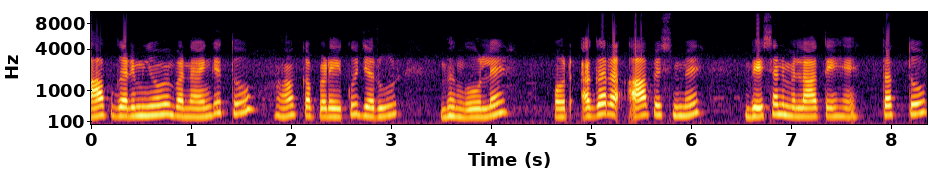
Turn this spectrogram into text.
आप गर्मियों में बनाएँगे तो हाँ कपड़े को ज़रूर भिंगो लें और अगर आप इसमें बेसन मिलाते हैं, तब तो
